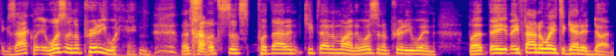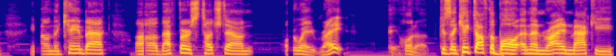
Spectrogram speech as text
Exactly. It wasn't a pretty win. let's No. let's just put that in keep that in mind. It wasn't a pretty win, but they they found a way to get it done. You know, and they came back. Uh, that first touchdown. Or wait, right? Wait, hold up, because they kicked off the ball, and then Ryan Mackey,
